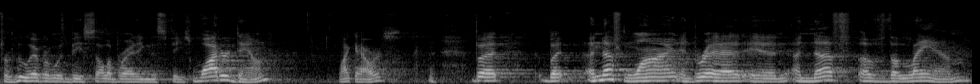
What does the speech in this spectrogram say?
for whoever would be celebrating this feast. Watered down, like ours, but but enough wine and bread and enough of the lamb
